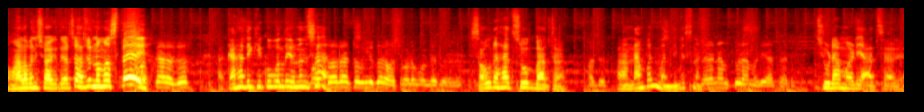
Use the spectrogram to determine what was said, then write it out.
उहाँलाई पनि स्वागत गर्छु। हजुर नमस्ते। हजुर। कहाँदेखि को बोल्दै हुनुहुन्छ? सौराहा चोकबाट? नाम पनि भनिदिनुहोस् न। मेरो नाम चुडामणी आचार्य। चुडामडी आचार्य।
